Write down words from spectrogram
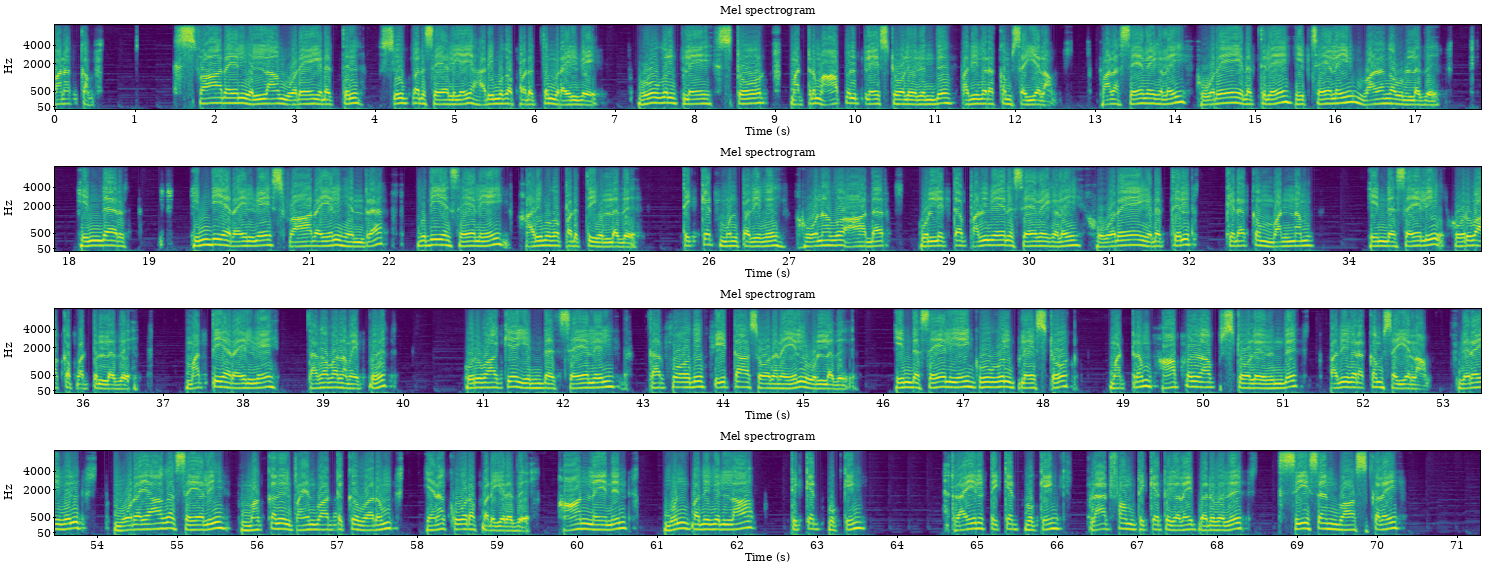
வணக்கம். ஸ்வாரேல் எல்லாம் ஒரே இடத்தில் சூப்பர் செயலியை அறிமுகப்படுத்தும் ரயில்வே. கூகுள் பிளே ஸ்டோர் மற்றும் ஆப்பிள் பிளே ஸ்டோரிலிருந்து பதிவிறக்கம் செய்யலாம். பல சேவைகளை ஒரே இடத்திலே இச்செயலை வழங்க உள்ளது. இந்த இந்திய ரயில்வே ஸ்வாரயல் என்ற புதிய செயலியை அறிமுகப்படுத்தியுள்ளது. டிக்கெட் முன்பதிவு உணவு ஆர்டர் உள்ளிட்ட பல்வேறு சேவைகளை ஒரே இடத்தில் கிடக்கும் வண்ணம் இந்த செயலி உருவாக்கப்பட்டுள்ளது. மத்திய ரயில்வே தகவல் அமைப்பு உருவாக்கிய இந்த செயலில் தற்போது பீட்டா சோதனையில் உள்ளது. இந்த செயலியை கூகுள் பிளே ஸ்டோர் மற்றும் ஆப்பிள் ஆப் ஸ்டோரிலிருந்து பதிவிறக்கம் செய்யலாம். விரைவில் முறையாக செயலி மக்களின் பயன்பாட்டுக்கு வரும் என கூறப்படுகிறது. ஆன்லைனில் முன்பதிவில்லா ticket booking rail ticket booking platform டிக்கெட்டுகளை பெறுவது சீசன் பாஸ்களை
